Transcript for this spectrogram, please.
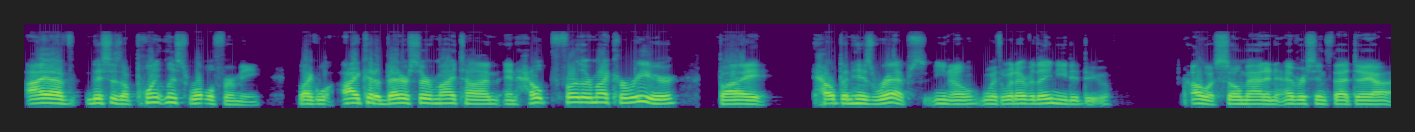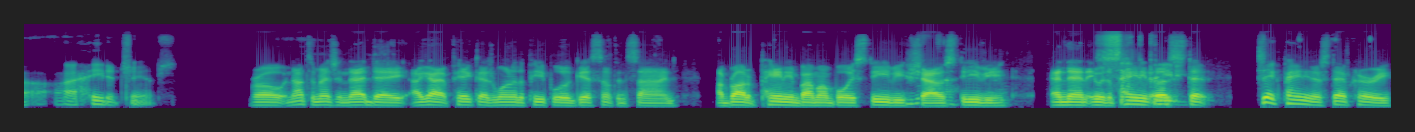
I have this is a pointless role for me. Like, I could have better served my time and helped further my career by helping his reps, you know, with whatever they need to do. I was so mad, and ever since that day, I I hated champs. Bro, not to mention that day, I got picked as one of the people to get something signed. I brought a painting by my boy Stevie. Shout out Yeah. Stevie. And then it was a Sick painting, painting. of Steph, sick painting of Steph Curry.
